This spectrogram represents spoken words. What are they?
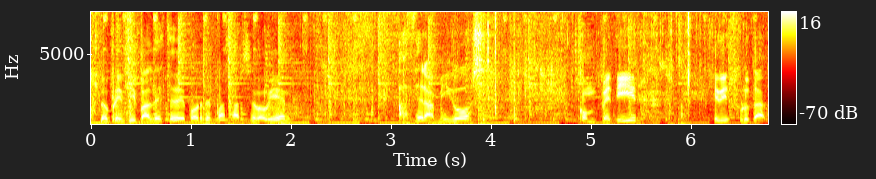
Lo principal de este deporte es pasárselo bien, hacer amigos, competir y disfrutar.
